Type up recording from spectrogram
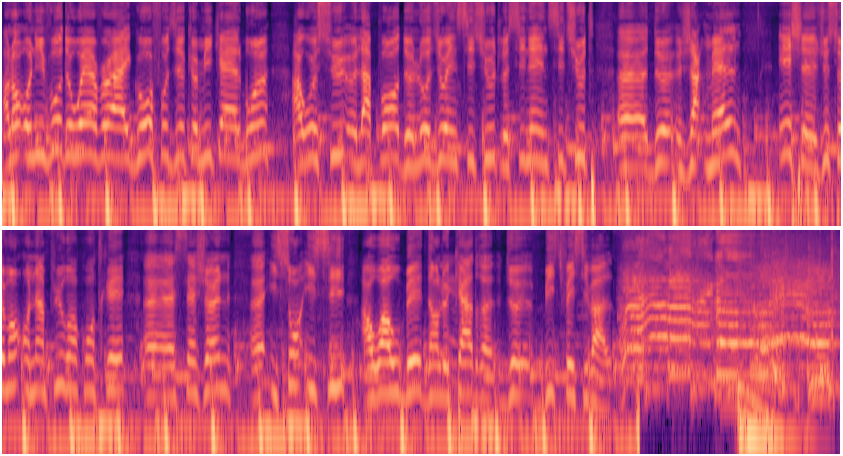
Alors au niveau de Wherever I Go, il faut dire que Michael Brun a reçu euh, l'apport de l'Audio Institute, le Ciné Institute euh, de Jacques Mel. Et justement, on a pu rencontrer euh, ces jeunes. Euh, ils sont ici à Waoubé dans le cadre de Beat Festival. Wherever I go.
